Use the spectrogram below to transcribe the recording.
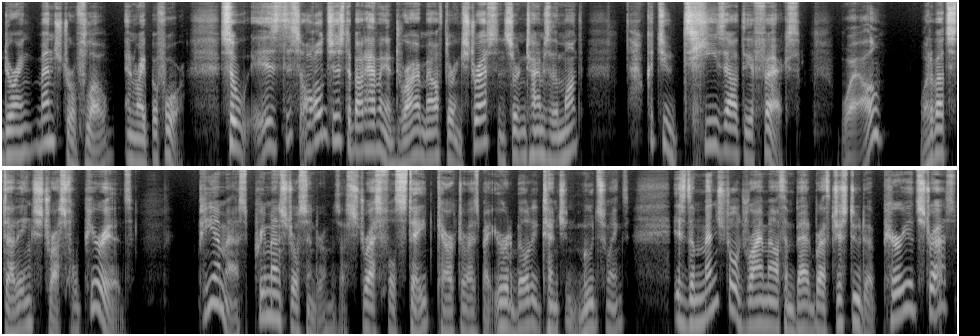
during menstrual flow and right before. So is this all just about having a drier mouth during stress in certain times of the month? How could you tease out the effects? Well, what about studying stressful periods? PMS, premenstrual syndrome, is a stressful state characterized by irritability, tension, mood swings. Is the menstrual dry mouth and bad breath just due to period stress?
